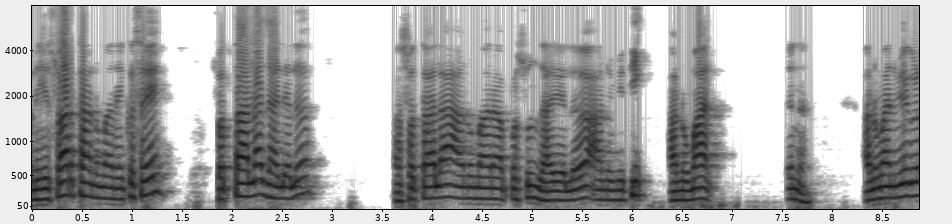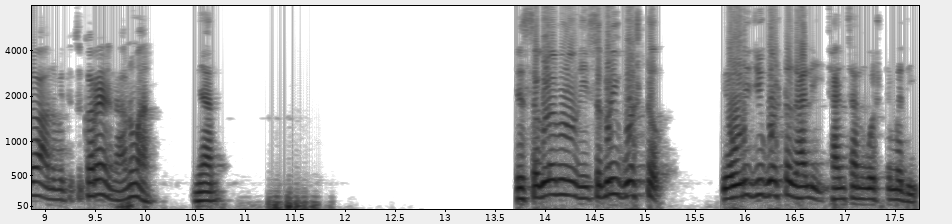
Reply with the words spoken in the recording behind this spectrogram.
पण हे स्वार्थ अनुमान आहे. कसं आहे? स्वतःला झालेलं स्वतःला अनुमानापासून झालेलं अनुमिती अनुमान. है ना? अनुमान वेगळं अनुमितीचं कारण आहे ना? अनुमान ज्ञान. हे सगळं मिळून ही सगळी गोष्ट एवढी जी गोष्ट झाली छान छान गोष्टीमध्ये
